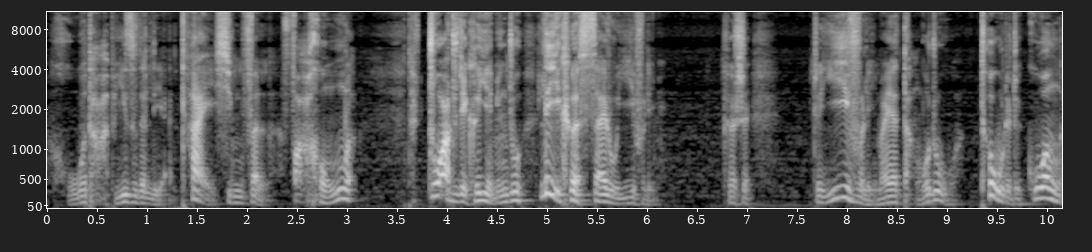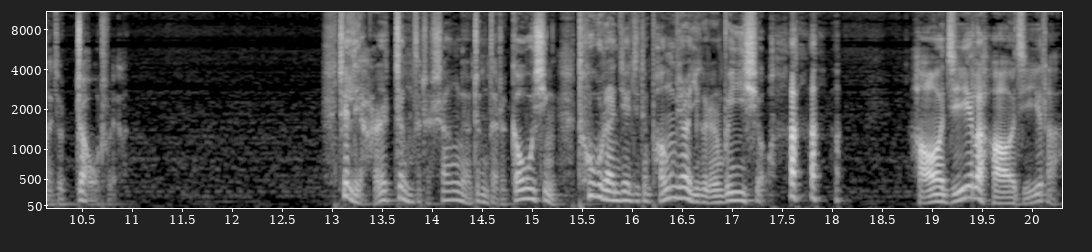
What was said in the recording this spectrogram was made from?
胡大鼻子的脸太兴奋了，发红了。他抓住这颗夜明珠，立刻塞入衣服里面。可是这衣服里面也挡不住啊，透着这光啊，就照出来了。这俩人正在这商量，正在这高兴，突然间就听旁边一个人微笑，哈哈哈。好极了，好极了！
